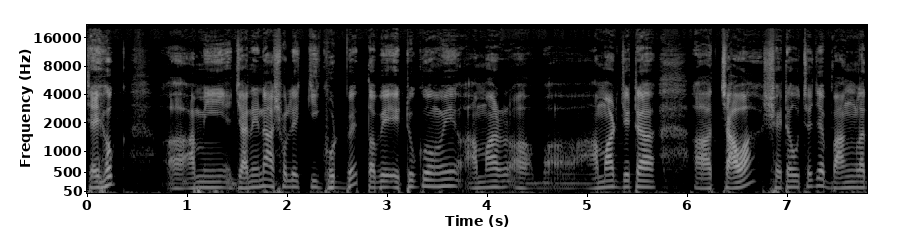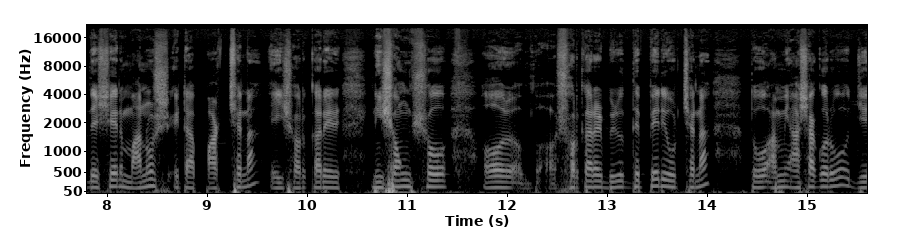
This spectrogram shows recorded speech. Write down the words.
যাই হোক আমি জানি না আসলে কি ঘটবে তবে এটুকু আমি আমার আমার যেটা চাওয়া, সেটা হচ্ছে যে বাংলাদেশের মানুষ এটা পারছে না, এই সরকারের নৃশংস সরকারের বিরুদ্ধে পেরে উঠছে না। তো আমি আশা করব যে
